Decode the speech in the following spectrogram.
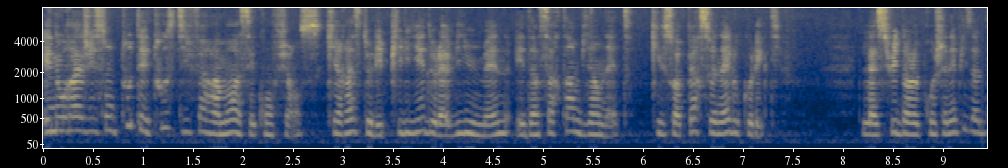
Et nous réagissons toutes et tous différemment à ces confiances, qui restent les piliers de la vie humaine et d'un certain bien-être, qu'il soit personnel ou collectif. La suite dans le prochain épisode.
